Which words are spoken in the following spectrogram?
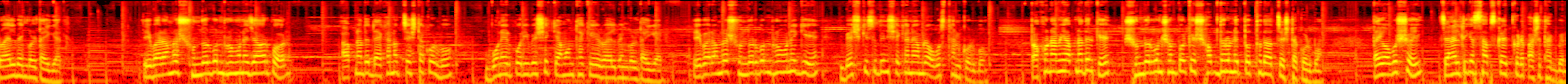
রয়্যাল বেঙ্গল টাইগার। এবার আমরা সুন্দরবন ভ্রমণে যাওয়ার পর আপনাদের দেখানোর চেষ্টা করব বনের পরিবেশে কেমন থাকে রয়্যাল বেঙ্গল টাইগার। এবার আমরা সুন্দরবন ভ্রমণে গিয়ে বেশ কিছুদিন সেখানে আমরা অবস্থান করব। তখন আমি আপনাদেরকে সুন্দরবন সম্পর্কে সব ধরনের তথ্য দেওয়ার চেষ্টা করব। তাই অবশ্যই চ্যানেলটিকে সাবস্ক্রাইব করে পাশে থাকবেন।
